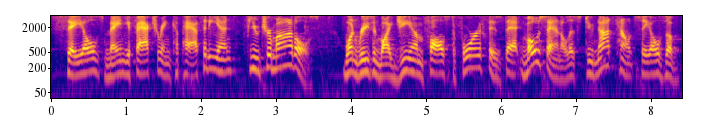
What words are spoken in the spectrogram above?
sales, manufacturing capacity, and future models. One reason why GM falls to fourth is that most analysts do not count sales of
